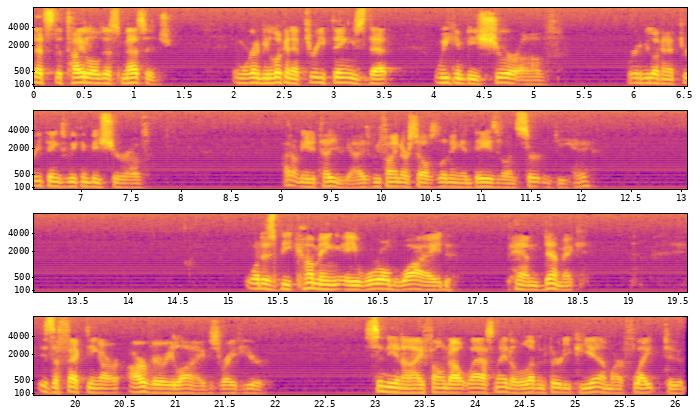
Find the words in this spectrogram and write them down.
That's the title of this message. And we're going to be looking at three things that we can be sure of. We're going to be looking at three things we can be sure of. I don't need to tell you guys, we find ourselves living in days of uncertainty, hey? What is becoming a worldwide pandemic is affecting our, our very lives right here. Cindy and I found out last night at 11:30 p.m. our flight to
